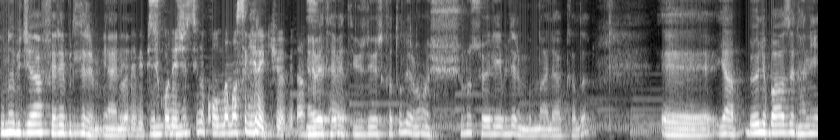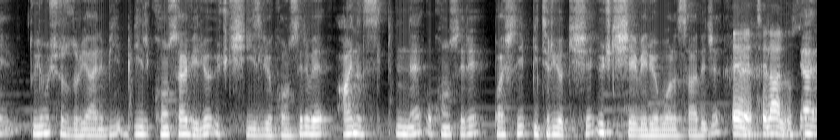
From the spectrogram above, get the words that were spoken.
buna bir cevap verebilirim. Yani Böyle bir psikolojisini kollaması gerekiyor biraz. Evet evet yüzde yüz katılıyorum ama şunu söyleyebilirim bununla alakalı. Ee, ya böyle bazen hani duymuşuzdur yani bir, bir konser veriyor. Üç kişi izliyor konseri ve aynı disiplinle o konseri başlayıp bitiriyor kişi. Üç kişiye veriyor bu arada sadece. Evet, helal olsun. Yani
